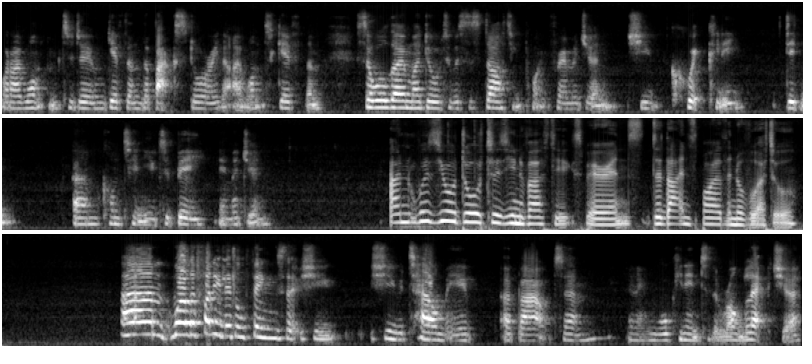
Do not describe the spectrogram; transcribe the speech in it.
what I want them to do and give them the backstory that I want to give them. So, although my daughter was the starting point for Imogen, she quickly didn't um, continue to be Imogen. And was your daughter's university experience, did that inspire the novel at all? Um, well, the funny little things that she she would tell me about, um, you know, walking into the wrong lecture,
